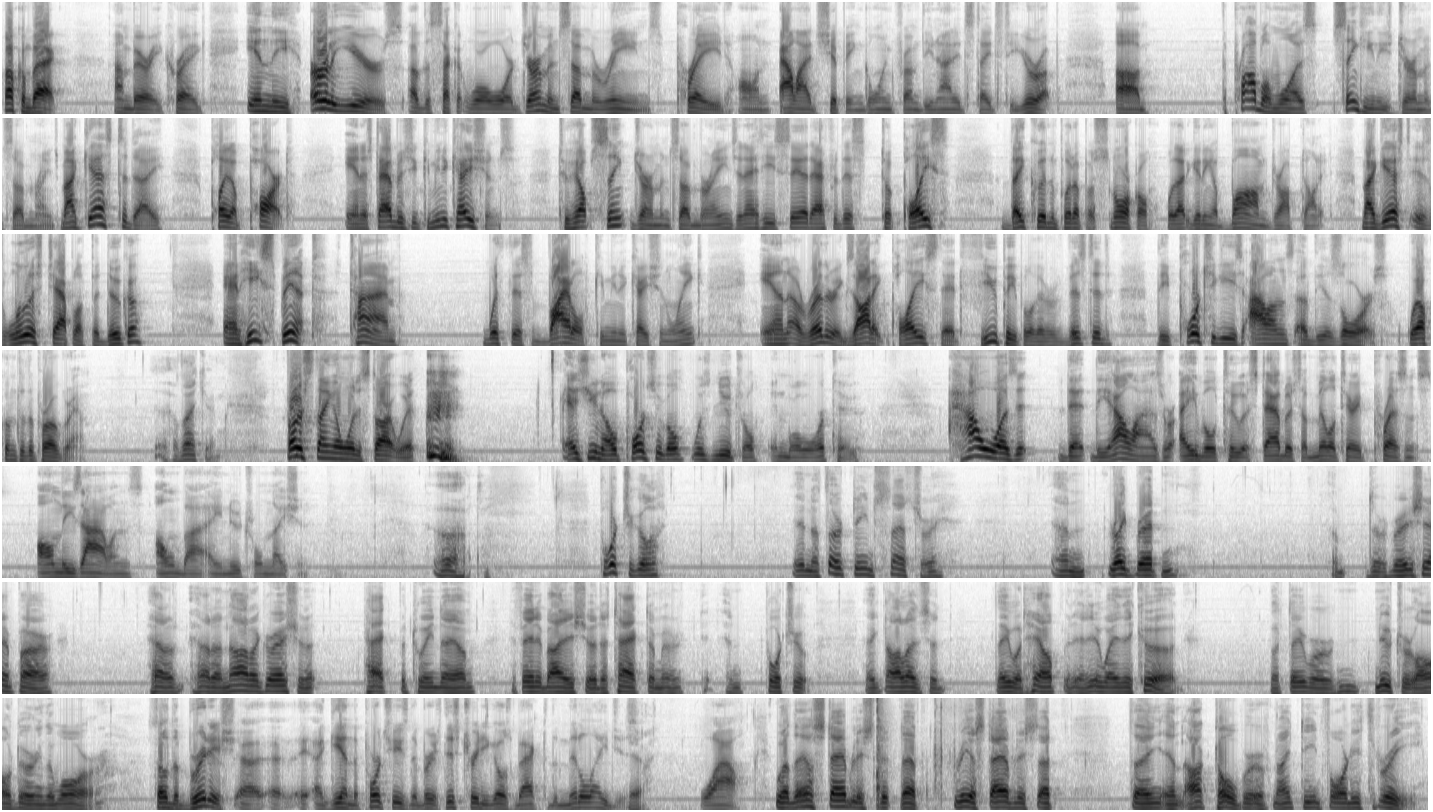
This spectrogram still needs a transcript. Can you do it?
Welcome back. I'm Berry Craig. In the early years of the Second World War, German submarines preyed on Allied shipping going from the United States to Europe. Um, the problem was sinking these German submarines. My guest today played a part in establishing communications to help sink German submarines, and as he said after this took place, they couldn't put up a snorkel without getting a bomb dropped on it. My guest is Louis Chappell of Paducah, and he spent time with this vital communication link in a rather exotic place that few people have ever visited, the Portuguese islands of the Azores. Welcome to the program. thank you. First thing I want to start with, as you know, Portugal was neutral in World War II. How was it that the Allies were able to establish a military presence on these islands owned by a neutral nation? Uh, Portugal in the 13th century and Great Britain, uh, the British Empire, had a, had a non-aggression pact between them. If anybody should attack them, and Portugal acknowledged that they would help in any way they could, but they were neutral all during the war. So the British, uh, uh, again, the Portuguese and the British, this treaty goes back to the Middle Ages. Yeah. Wow. Well, they established that, that reestablished that thing in October of 1943.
